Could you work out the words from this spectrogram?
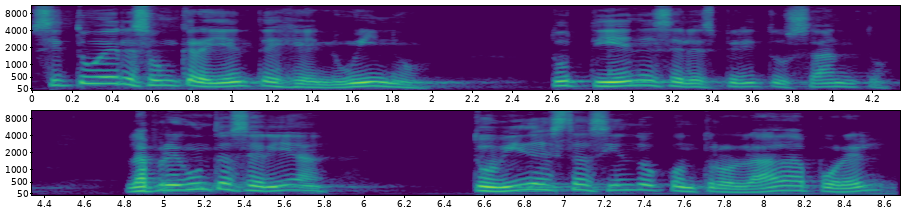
Si tú eres un creyente genuino, tú tienes el Espíritu Santo. La pregunta sería, ¿tu vida está siendo controlada por Él?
